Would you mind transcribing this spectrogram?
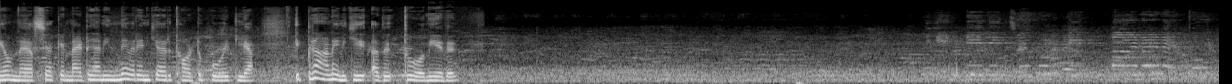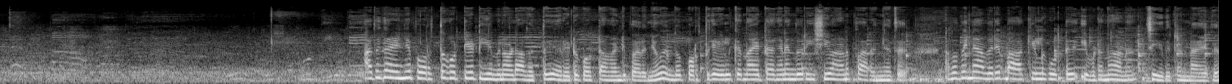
പറശ്ശിനിയും നേർച്ചയൊക്കെ ഉണ്ടായിട്ട് ഞാൻ ഇന്നേ വരെ എനിക്ക് ആ ഒരു തോട്ട് പോയിട്ടില്ല. ഇപ്പോഴാണ് എനിക്ക് അത് തോന്നിയത്. അത് കഴിഞ്ഞ് പുറത്ത് കൊട്ടിയ ടീമിനോട് അകത്ത് കയറിയിട്ട് കൊട്ടാൻ വേണ്ടി പറഞ്ഞു. എന്തോ പുറത്ത് കേൾക്കുന്നതായിട്ട് അങ്ങനെ എന്തോ ഒരു ഇഷ്യൂ ആണ് പറഞ്ഞത്. അപ്പോൾ പിന്നെ അവർ ബാക്കിയുള്ള കൊട്ട് ഇവിടെ നിന്നാണ് ചെയ്തിട്ടുണ്ടായത്.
